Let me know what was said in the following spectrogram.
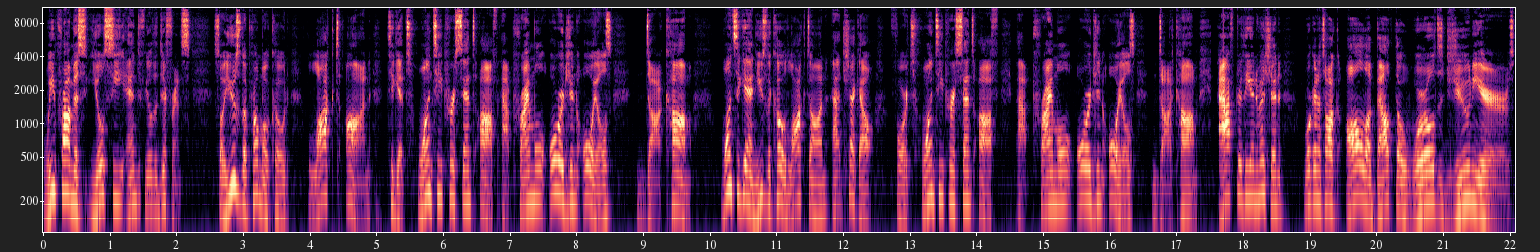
We promise you'll see and feel the difference. So use the promo code LOCKED ON to get 20% off at primaloriginoils.com. Once again, use the code LOCKED ON at checkout for 20% off at primaloriginoils.com. After the intermission, we're going to talk all about the World Juniors.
